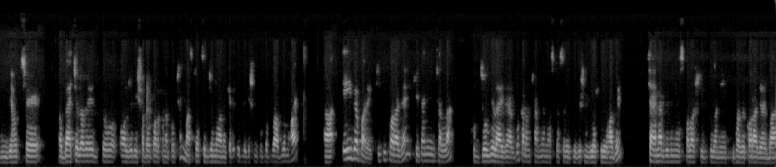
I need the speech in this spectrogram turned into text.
যে হচ্ছে ব্যাচেলরে তো অলরেডি সবাই পড়াশোনা করছেন মাস্টার্স এর জন্য অনেকের অ্যাপ্লিকেশন করতে প্রবলেম হয়। এই ব্যাপারে কি কি করা যায় সেটা নিয়ে ইনশাল্লাহ খুব জলদি লাইভে আসব কারণ সামনে মাস্টার্স এর অ্যাপ্লিকেশনগুলো শুরু হবে। চায়নার বিভিন্ন স্কলারশিপগুলো নিয়ে কীভাবে করা যায় বা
